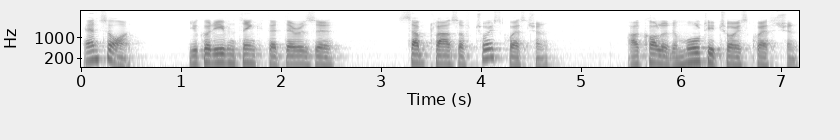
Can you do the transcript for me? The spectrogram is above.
and so on. You could even think that there is a subclass of choice question. I'll call it a multi-choice question.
